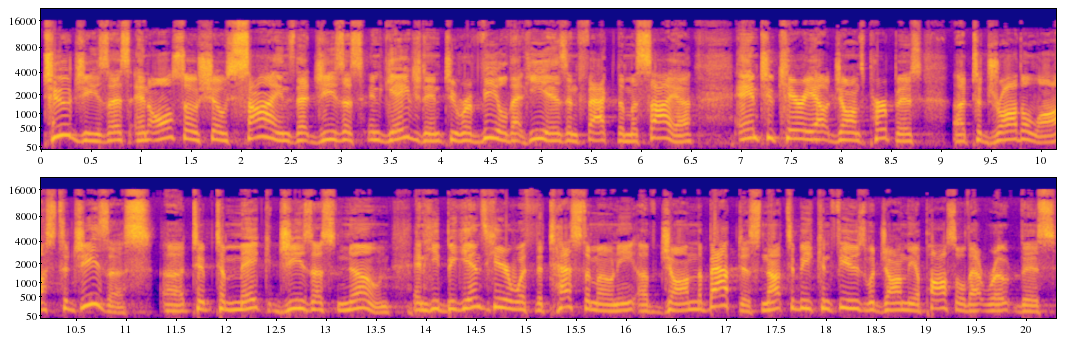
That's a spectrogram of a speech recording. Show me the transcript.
to Jesus and also show signs that Jesus engaged in to reveal that he is, in fact, the Messiah and to carry out John's purpose uh, to draw the lost to Jesus, uh, to, to make Jesus known. And he begins here with the testimony of John the Baptist, not to be confused with John the Apostle that wrote this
